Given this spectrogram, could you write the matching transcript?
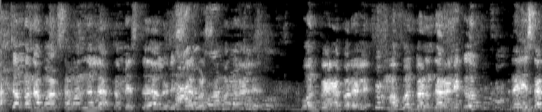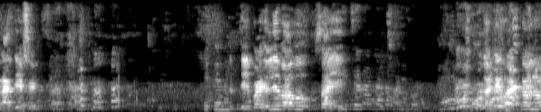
అత్తమ్మ నా మాకు సంబంధం లేదు అత్తమ్మ ఇస్తే అల్లుడు ఇస్తే కూడా సంబంధమే లేదు. ఫోన్ పే అయినా పర్వాలేదు. అమ్మ ఫోన్ పే ఉందారా నీకు? నేను ఇస్తాను నాకు చేసే పైసలు బాబు సాయి. గట్టి పట్టుకోను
